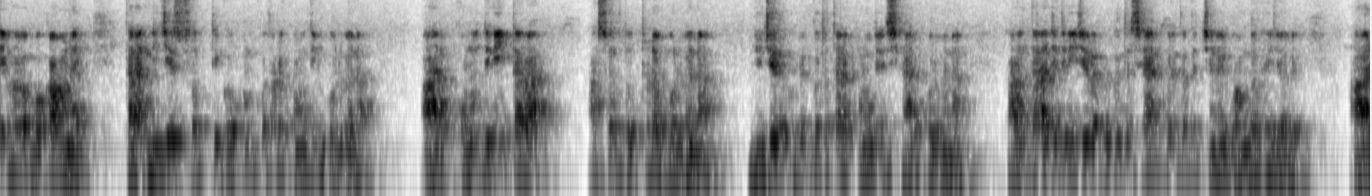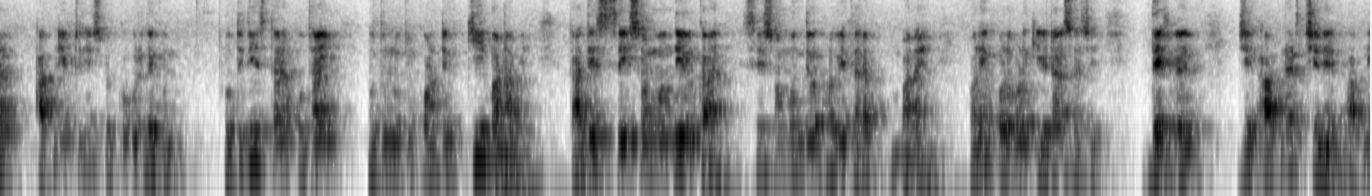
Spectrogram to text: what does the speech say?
এইভাবে বোকা বানায়, তারা নিজের সত্যি গোপন কথাটা কোনোদিন বলবে না, আর কোনো দিনই তারা আসল তথ্যটা বলবে না। নিজের অভিজ্ঞতা তারা কোনোদিন শেয়ার করবে না। কারণ তারা যদি নিজের অভিজ্ঞতা শেয়ার করে, তাদের চ্যানেল বন্ধ হয়ে যাবে। আর আপনি একটা জিনিস লক্ষ্য করে দেখুন, প্রতিদিন তারা কোথায় নতুন নতুন কন্টেন্ট কী বানাবে? তাদের সেই সম্বন্ধীয় কাজ, সেই সম্বন্ধীয়ভাবে তারা বানায়। অনেক বড় বড় ক্রিয়েটার্স আছে, দেখবেন যে আপনার চ্যানেল আপনি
